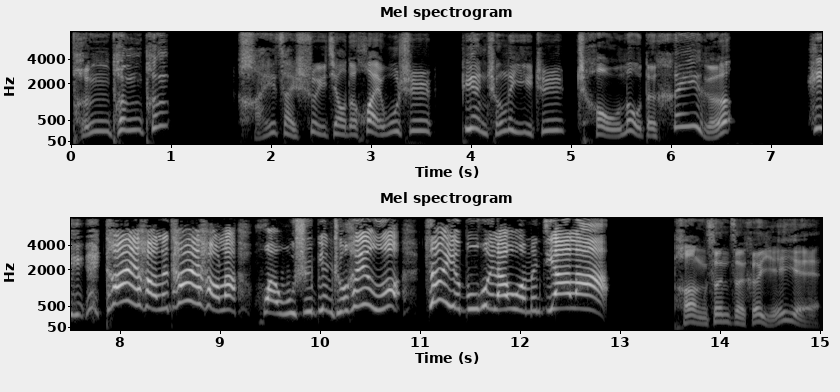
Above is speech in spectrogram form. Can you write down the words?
砰砰砰！还在睡觉的坏巫师变成了一只丑陋的黑鹅。嘿嘿，太好了，太好了！坏巫师变成黑鹅，再也不会来我们家了。胖孙子和爷爷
